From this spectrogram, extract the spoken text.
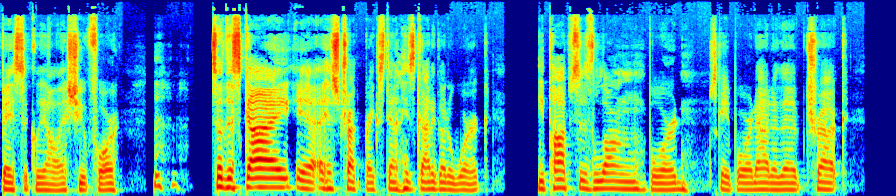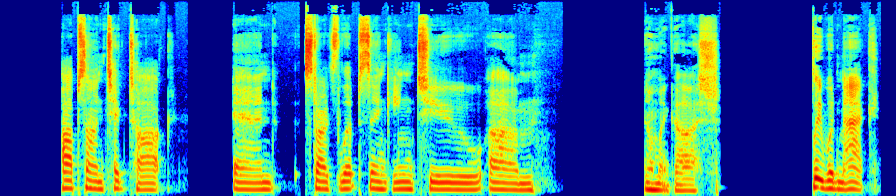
basically all I shoot for. so this guy, yeah, his truck breaks down. He's got to go to work. He pops his longboard, skateboard out of the truck, pops on TikTok, and starts lip syncing to, um, oh my gosh, Fleetwood Mac.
